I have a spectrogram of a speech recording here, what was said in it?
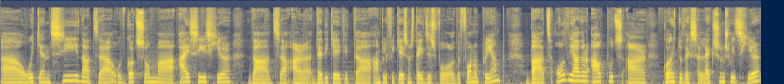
uh, we can see that uh, we've got some ICs here that are dedicated amplification stages for the phono preamp but all the other outputs are going to the selection switch here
